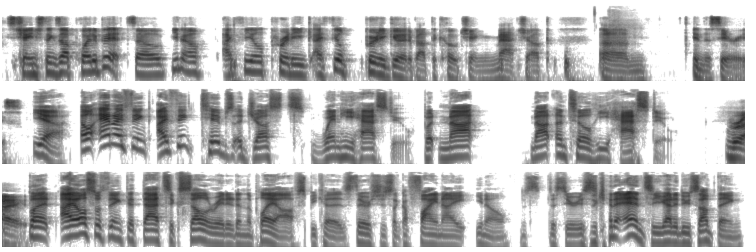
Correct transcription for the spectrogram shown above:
he's changed things up quite a bit. So, you know, I feel pretty I feel pretty good about the coaching matchup um in the series. Yeah. Oh, and I think I think Thibs adjusts when he has to, but not not until he has to. Right. But I also think that that's accelerated in the playoffs because there's just like a finite, you know, this, the series is going to end, so you got to do something.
